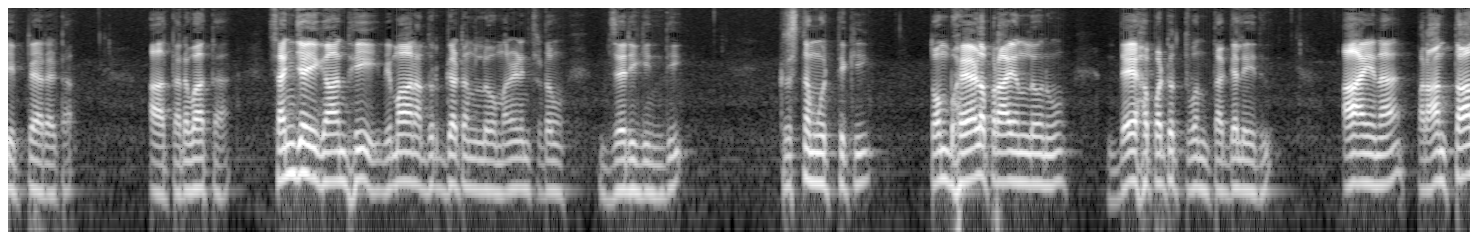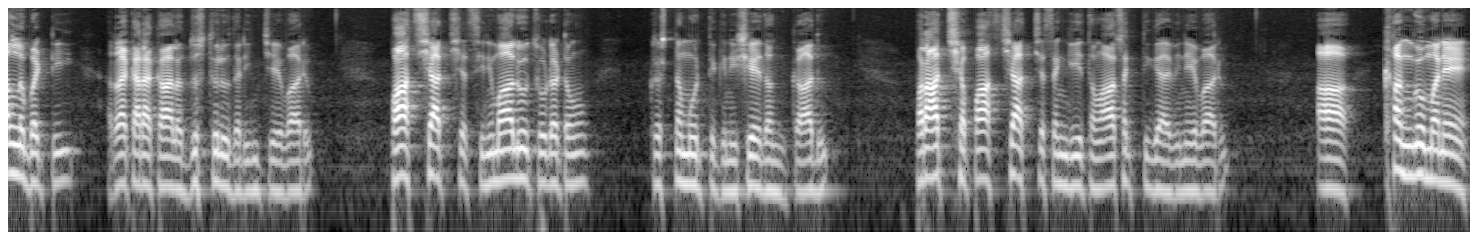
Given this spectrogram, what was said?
చెప్పారట. ఆ తర్వాత సంజయ్ గాంధీ విమాన దుర్ఘటనలో మరణించడం జరిగింది. కృష్ణమూర్తికి తొంభై ఏళ్ళ ప్రాయంలోనూ దేహపటుత్వం తగ్గలేదు. ఆయన ప్రాంతాలను బట్టి రకరకాల దుస్తులు ధరించేవారు. పాశ్చాత్య సినిమాలు చూడటం కృష్ణమూర్తికి నిషేధం కాదు. ప్రాచ్య పాశ్చాత్య సంగీతం ఆసక్తిగా వినేవారు. ఆ ఖంగుమనే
